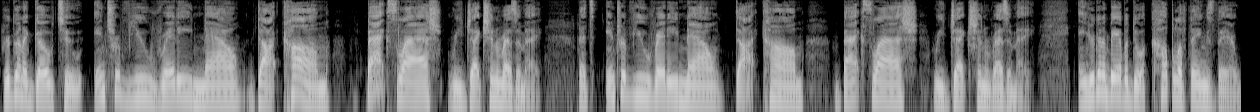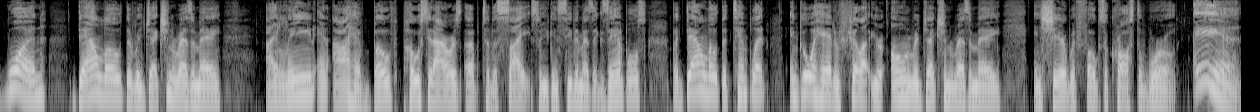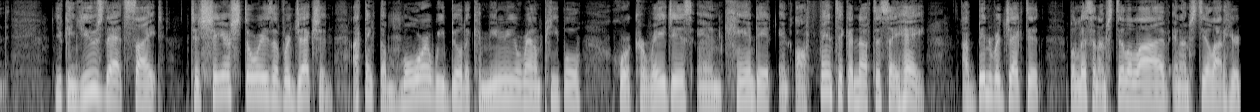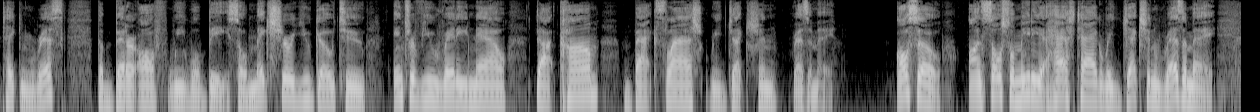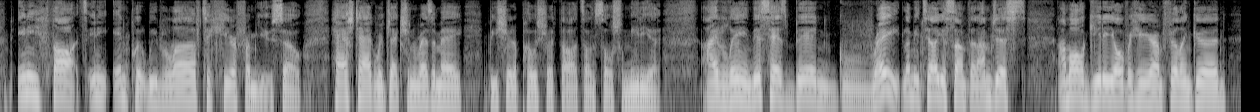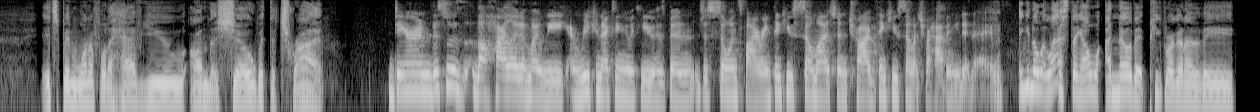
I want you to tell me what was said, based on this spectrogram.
You're going to go to interviewreadynow.com backslash rejection resume. That's interviewreadynow.com backslash rejection resume. And you're going to be able to do a couple of things there. One, download the rejection resume. Eileen and I have both posted ours up to the site so you can see them as examples, but download the template and go ahead and fill out your own rejection resume and share it with folks across the world. And you can use that site to share stories of rejection. I think the more we build a community around people who are courageous and candid and authentic enough to say, hey, I've been rejected, but listen, I'm still alive and I'm still out here taking risk, the better off we will be. So make sure you go to interviewreadynow.com backslash rejection resume. Also, on social media, hashtag rejection resume. Any thoughts, any input, we'd love to hear from you. So hashtag rejection resume. Be sure to post your thoughts on social media. Eileen, this has been great. Let me tell you something. I'm just, I'm all giddy over here. I'm feeling good. It's been wonderful to have you on the show with the tribe. Darren, this was the highlight of my week, and reconnecting with you has been just so inspiring. Thank you so much. And, Tribe, thank you so much for having me today. And you know what? Last thing, I, I know that people are going to be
